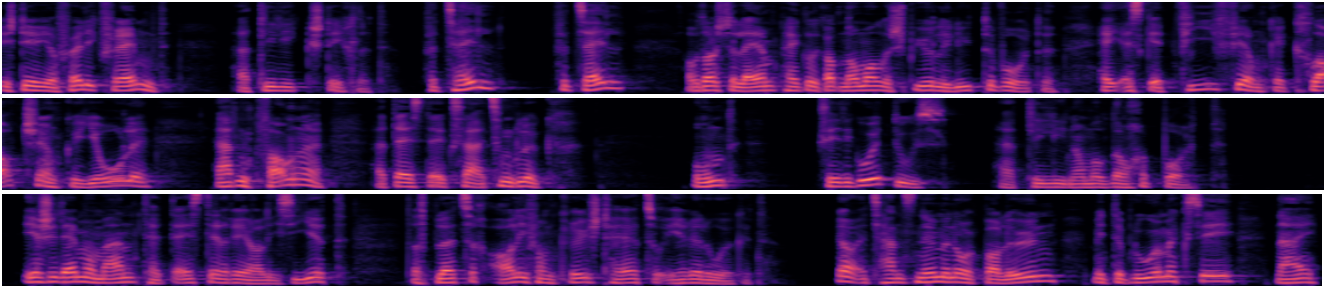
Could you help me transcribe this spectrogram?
ist dir ja völlig fremd, hat Lili gestichelt. Erzähl, erzähl. Aber da ist der Lärmpegel gerade nochmal ein Spürchen lauter geworden. Hey, es gibt Pfeife und Geklatschen und Gejohle. Er hat ihn gefangen, hat Estelle gesagt, zum Glück. Und, sieht er gut aus? hat Lili nochmal nachgebohrt. Erst in dem Moment hat Estelle realisiert, dass plötzlich alle vom Gerüst her zu ihr schauen. Ja, jetzt haben sie nicht mehr nur Ballon mit den Blumen gesehen, nein,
